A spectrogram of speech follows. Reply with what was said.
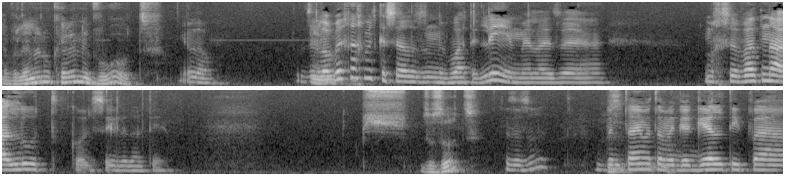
אבל אין לנו כאלה נבואות. לא. זה אין. לא בהכרח מתקשר לאיזה נבואת אלים, אלא איזה מחשבת נעלות כלשהי לדעתי. פש, זו זאת? זה זאת. בינתיים אתה מגגל טיפה.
